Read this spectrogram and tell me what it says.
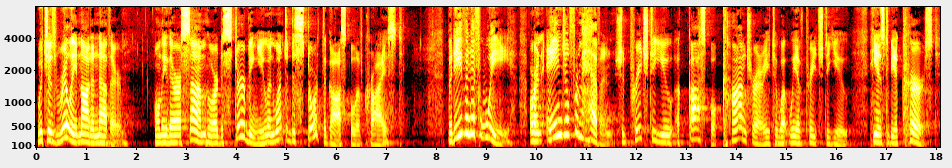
which is really not another. Only there are some who are disturbing you and want to distort the gospel of Christ. But even if we or an angel from heaven should preach to you a gospel contrary to what we have preached to you, he is to be accursed.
